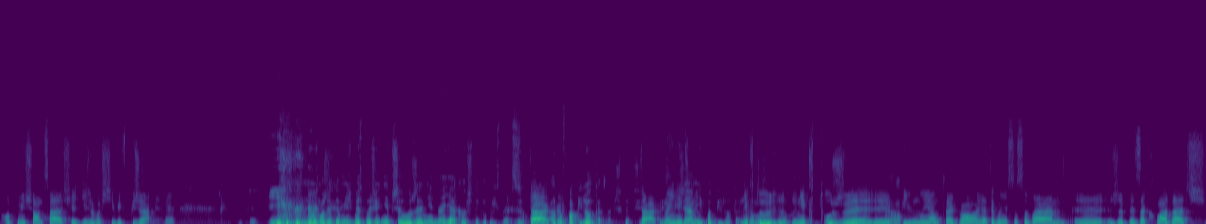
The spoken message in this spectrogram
od miesiąca siedzisz właściwie w piżamie, nie? I, No może to mieć bezpośrednie przełożenie na jakość tego biznesu. Tak. Albo w papilotach na przykład. Tak, no i nie nie- w papilotach. może Niektórzy, niektórzy y, Aha. pilnują tego, ja tego nie stosowałem, y, żeby zakładać,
